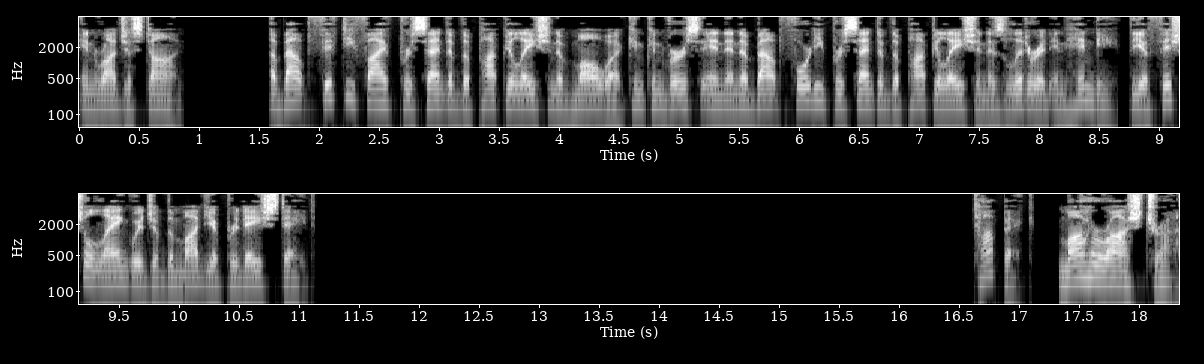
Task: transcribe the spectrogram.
in Rajasthan. About 55% of the population of Malwa can converse in and about 40% of the population is literate in Hindi, the official language of the Madhya Pradesh state. Maharashtra.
